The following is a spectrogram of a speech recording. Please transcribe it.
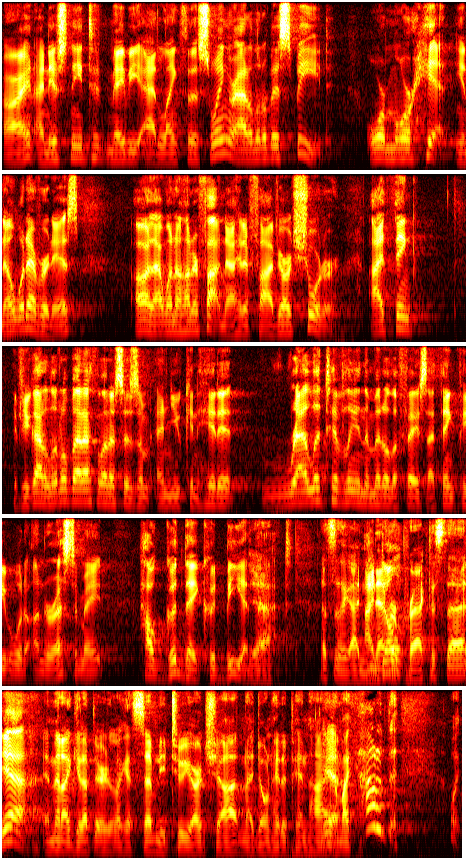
All right, I just need to maybe add length to the swing or add a little bit of speed or more hit, you know, whatever it is. Oh, that went 105. Now hit it five yards shorter. I think if you got a little bit of athleticism and you can hit it relatively in the middle of the face, I think people would underestimate how good they could be at Yeah. that. That's the thing. I, I never don't- practice that. Yeah. And then I get up there to like a 72 yard shot and I don't hit it pin high. And Yeah. I'm like, how did that? What,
